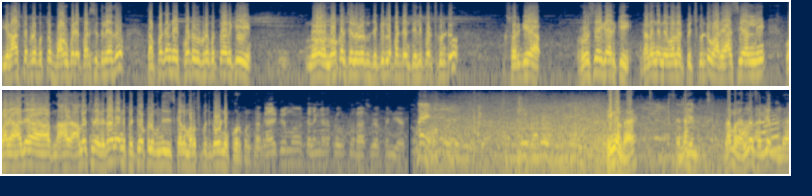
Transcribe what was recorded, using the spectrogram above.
ఈ రాష్ట్ర ప్రభుత్వం బాగుపడే పరిస్థితి లేదు. తప్పకుండా ఈ కూటమి ప్రభుత్వానికి నో నోకల్ చెల్లి రోజులు దగ్గరలో పడ్డాయని తెలియపరచుకుంటూ స్వర్గీయ రోసే గారికి ఘనంగా నివాళులర్పించుకుంటూ వారి ఆశయాల్ని వారి ఆలోచన విధానాన్ని ప్రతి ఒక్కరు ముందు తీసుకెళ్ళి మనస్ఫూర్తిగా కూడా నేను కోరుకుంటున్నాను. కార్యక్రమం తెలంగాణ ప్రభుత్వం రాష్ట్ర వ్యాప్తంగా చేస్తుంది. ఏం కలరా రా. మన అన్న సరి చెప్తుందా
